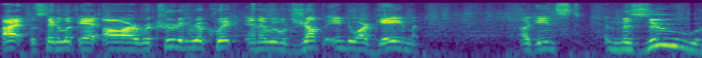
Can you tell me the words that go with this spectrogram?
All right, let's take a look at our recruiting real quick, and then we will jump into our game against Mizzou.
